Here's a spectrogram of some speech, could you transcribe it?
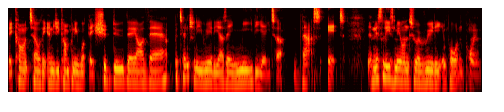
they can't tell the energy company what they should do. They are there potentially really as a mediator. That's it. And this leads me on to a really important point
